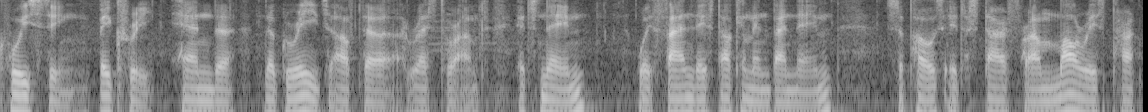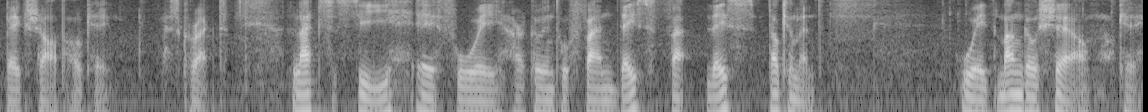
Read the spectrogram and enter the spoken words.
cuisine, bakery, and uh, the grades of the restaurant. Its name, we find this document by name. Suppose it starts from Maurice Park Bake Shop. Okay, that's correct. Let's see if we are going to find this this document with Mongo shell. Okay,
